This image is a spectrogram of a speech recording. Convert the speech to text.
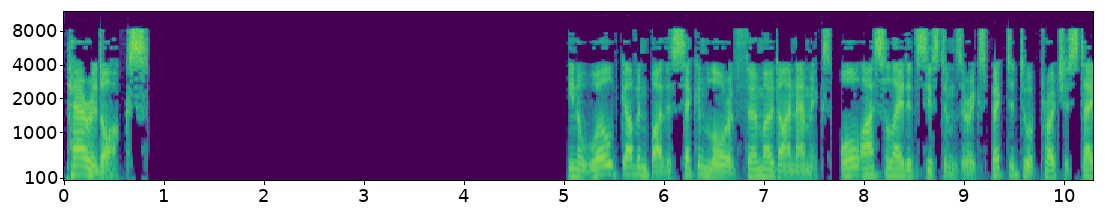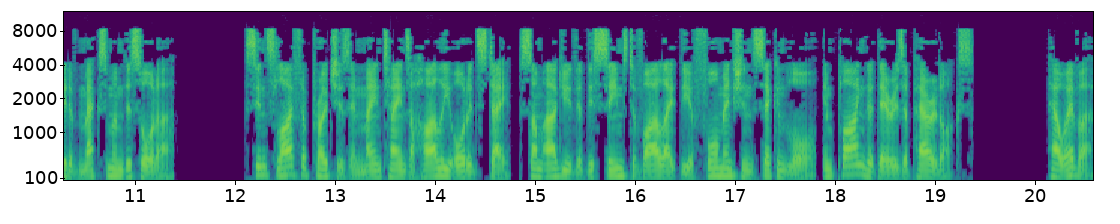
paradox In a world governed by the second law of thermodynamics, all isolated systems are expected to approach a state of maximum disorder. Since life approaches and maintains a highly ordered state, some argue that this seems to violate the aforementioned second law, implying that there is a paradox. However,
